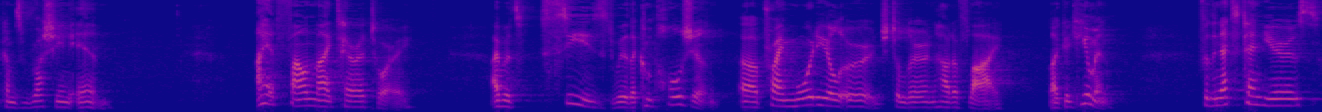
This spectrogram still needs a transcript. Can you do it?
comes rushing in. I had found my territory. I was seized with a compulsion, a primordial urge to learn how to fly like a human. For the next 10 years,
